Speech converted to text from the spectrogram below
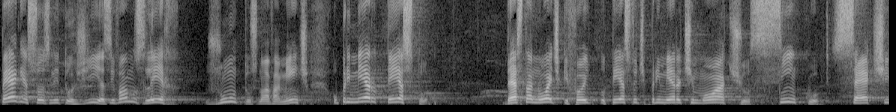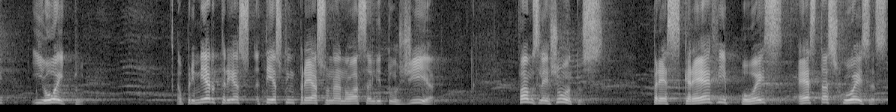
peguem as suas liturgias e vamos ler juntos novamente o primeiro texto desta noite, que foi o texto de 1 Timóteo 5, 7 e 8. É o primeiro texto impresso na nossa liturgia. Vamos ler juntos? Prescreve, pois, estas coisas,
